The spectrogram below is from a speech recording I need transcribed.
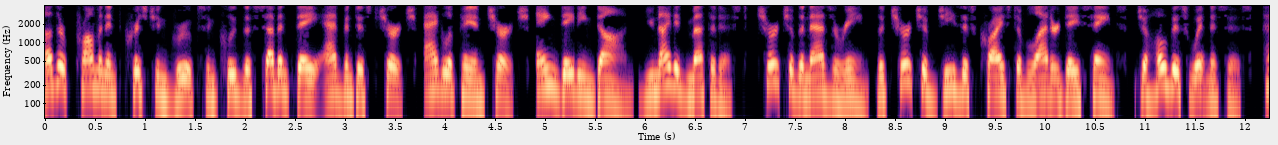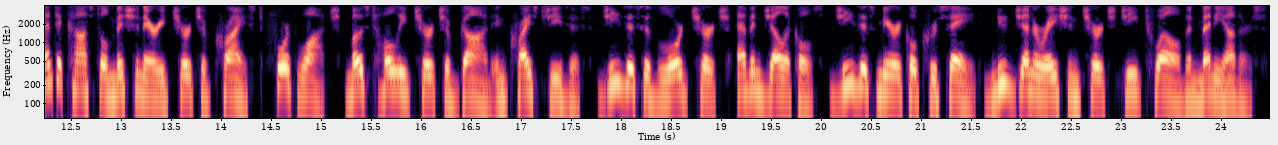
other prominent Christian groups include the Seventh-day Adventist Church, Aglipayan Church, Ang Dating Daan, United Methodist, Church of the Nazarene, The Church of Jesus Christ of Latter-day Saints, Jehovah's Witnesses, Pentecostal Missionary Church of Christ, Fourth Watch, Most Holy Church of God in Christ Jesus, Jesus is Lord Church, Evangelicals, Jesus Miracle Crusade, New Generation Church G12 and many others.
